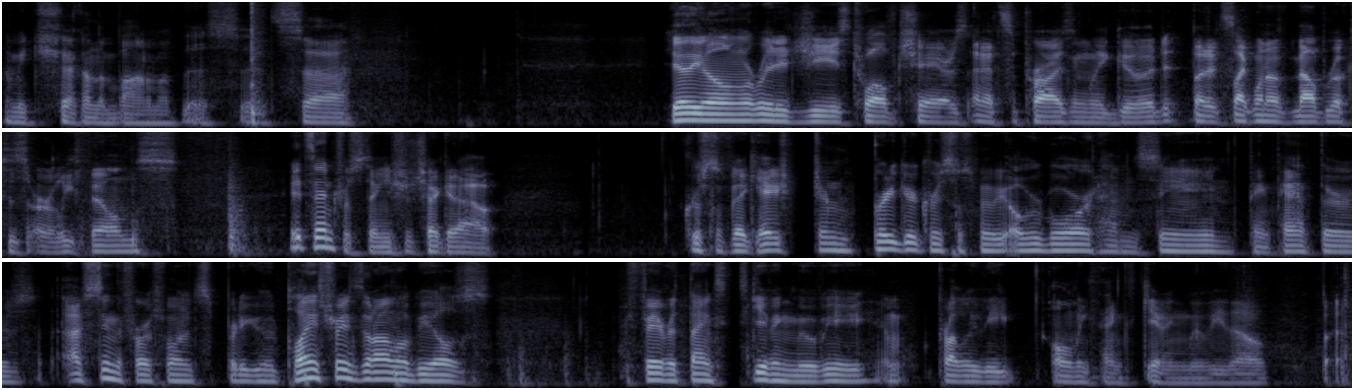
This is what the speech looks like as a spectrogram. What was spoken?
Let me check on the bottom of this. It's uh yeah, the only rated G is 12 chairs, and it's surprisingly good, but it's like one of Mel Brooks's early films. It's interesting, you should check it out. Christmas Vacation, pretty good Christmas movie. Overboard, haven't seen. Pink Panthers, I've seen the first one, it's pretty good. Planes, Trains, and Automobiles, favorite Thanksgiving movie, and probably the only Thanksgiving movie though, but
